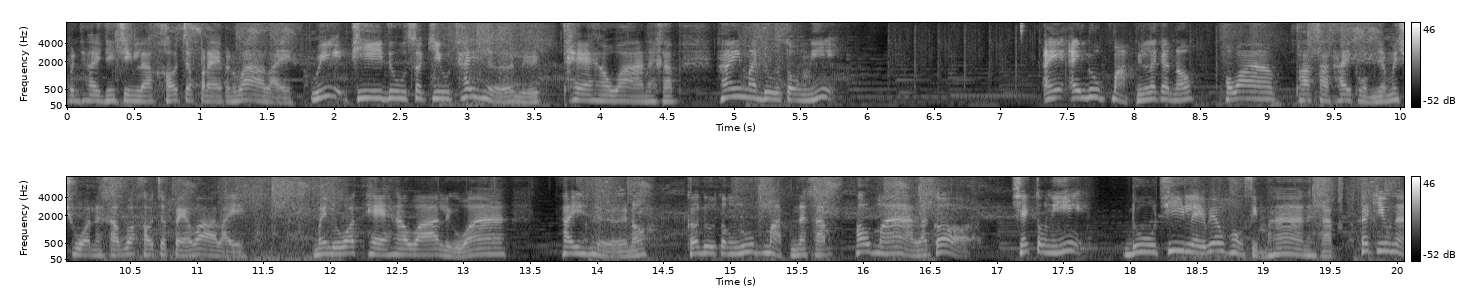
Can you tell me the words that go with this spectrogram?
เป็นไทยจริง ๆ แล้วเขาจะแปลเป็นว่าอะไร วิธีดูสกิลไทเหอหรือเทฮาวานะครับให้มาดูตรงนี้ไอ้ไอ้รูปหมัดนี่แล้วกันเนาะเพราะว่าภาษาไทยผมยังไม่ชัวร์นะครับว่าเขาจะแปลว่าอะไร ไม่รู้ว่าแทฮาวาหรือว่าไทเหอเนาะก็ดูตรงรูปหมัดนะครับเข้ามาแล้วก็เช็คตรงนี้ ดูที่เลเวล 65 นะครับสกิลไหน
